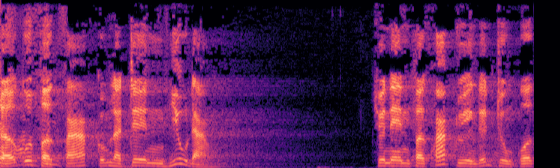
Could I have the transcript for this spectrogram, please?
sở của Phật Pháp cũng là trên hiếu đạo. Cho nên Phật Pháp truyền đến Trung Quốc,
